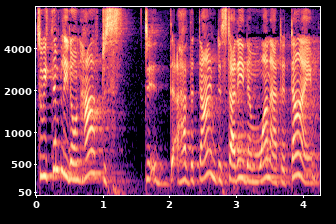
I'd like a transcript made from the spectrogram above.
So we simply don't have to, have the time to study them one at a time.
